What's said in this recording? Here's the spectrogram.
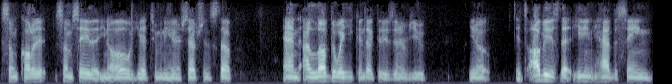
some call it, some say that you know, oh, he had too many interceptions stuff, and I love the way he conducted his interview. You know, it's obvious that he didn't have the same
